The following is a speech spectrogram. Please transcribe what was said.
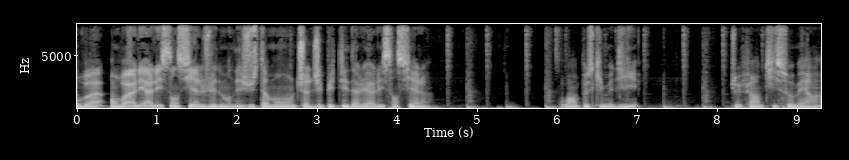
On va, on va aller à l'essentiel. Je vais demander juste à mon chat GPT d'aller à l'essentiel. Pour voir un peu ce qu'il me dit. Je vais faire un petit sommaire.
